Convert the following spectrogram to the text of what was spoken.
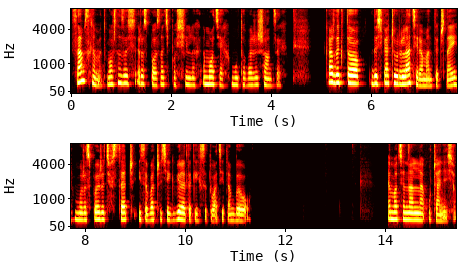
Sam schemat można zaś rozpoznać po silnych emocjach mu towarzyszących. Każdy, kto doświadczył relacji romantycznej, może spojrzeć wstecz i zobaczyć, jak wiele takich sytuacji tam było. emocjonalne uczenie się.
